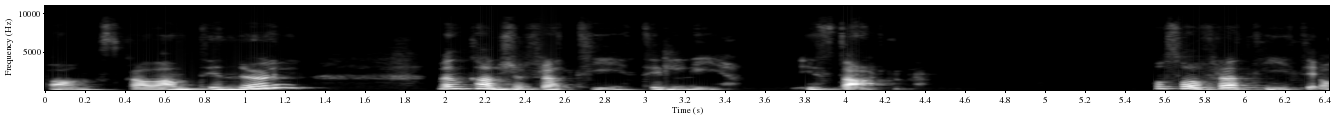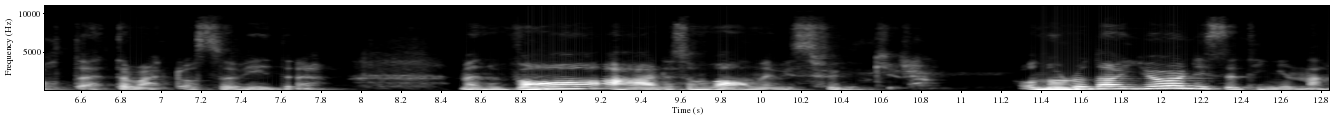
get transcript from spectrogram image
på angstskalaen til 0, men kanskje fra 10 til 9 i starten. Og så fra 10 til 8 etter hvert, osv. Men hva er det som vanligvis funker? Og når du da gjør disse tingene,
